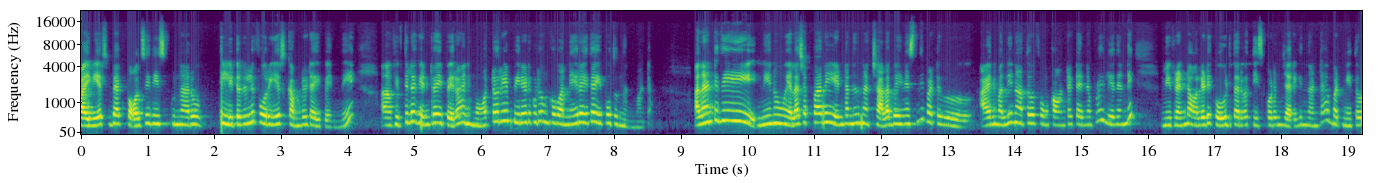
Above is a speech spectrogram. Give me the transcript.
ఫైవ్ ఇయర్స్ బ్యాక్ పాలసీ తీసుకున్నారు లిటరల్లీ ఫోర్ ఇయర్స్ కంప్లీట్ అయిపోయింది. ఫిఫ్త్లోకి ఎంటర్ అయిపోయారు. ఆయన మోటోరియం పీరియడ్ కూడా ఇంకో వన్ ఇయర్ అయితే అయిపోతుంది అనమాట అలాంటిది నేను ఎలా చెప్పాలి ఏంటన్నది నాకు చాలా భయమేసింది. బట్ ఆయన మళ్ళీ నాతో ఫోన్ కాంటాక్ట్ అయినప్పుడు లేదండి మీ ఫ్రెండ్ ఆల్రెడీ కోవిడ్ తర్వాత తీసుకోవడం జరిగిందంట. బట్ మీతో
